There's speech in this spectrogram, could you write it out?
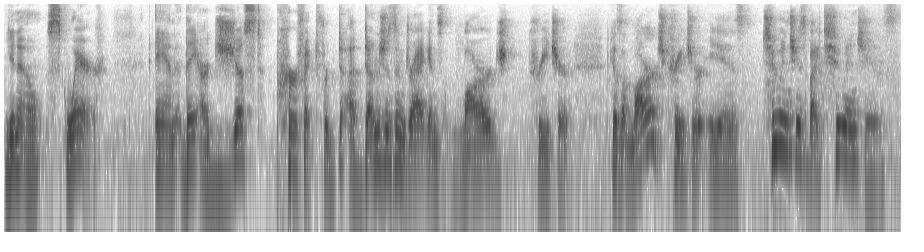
you know, square. And they are just perfect for a Dungeons and Dragons large creature. Because a large creature is two inches by two inches.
